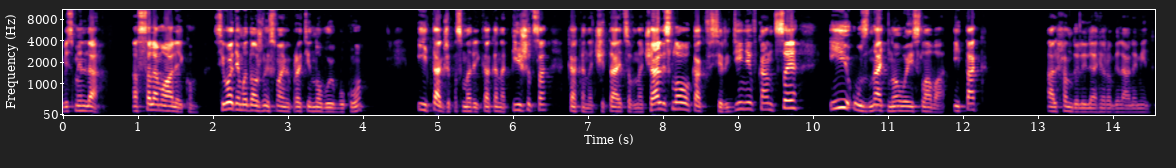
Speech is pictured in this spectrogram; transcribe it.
Бисмилля. Ассаляму алейкум. Сегодня мы должны с вами пройти новую букву и также посмотреть, как она пишется, как она читается в начале слова, как в середине, в конце и узнать новые слова. Итак, Альхамдулиллахи Раббил Алямин.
